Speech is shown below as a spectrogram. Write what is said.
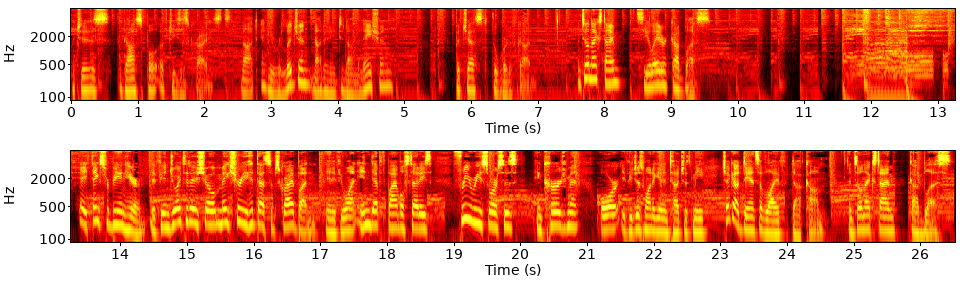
which is the gospel of Jesus Christ. Not any religion, not any denomination, but just the word of God. Until next time, see you later. God bless. Hey, thanks for being here. If you enjoyed today's show, make sure you hit that subscribe button. And if you want in depth Bible studies, free resources, encouragement, or if you just want to get in touch with me, check out danceoflife.com. Until next time, God bless.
